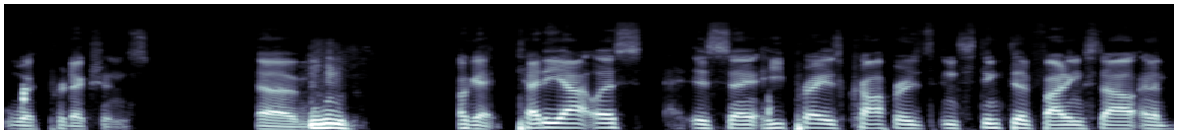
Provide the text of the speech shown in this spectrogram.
with predictions. Um, mm-hmm. Okay, Teddy Atlas is saying he praised Crawford's instinctive fighting style and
